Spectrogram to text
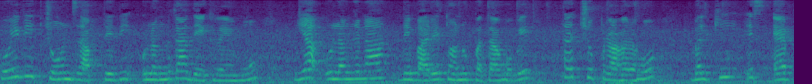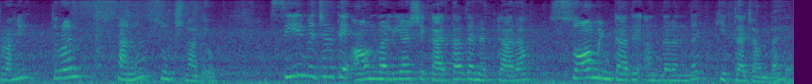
ਕੋਈ ਵੀ ਚੋਣ ਜ਼ਾਬਤੇ ਦੀ ਉਲੰਘਣਾ ਦੇਖ ਰਹੇ ਹੋ ਜਾਂ ਉਲੰਘਣਾ ਦੇ ਬਾਰੇ ਤੁਹਾਨੂੰ ਪਤਾ ਹੋਵੇ, ਤਾਂ ਚੁੱਪ ਰਹ ਰਹੋ। ਬਲਕਿ ਇਸ ਐਪ ਰਾਹੀਂ ਤੁਰੰਤ ਸਾਨੂੰ ਸੂਚਨਾ ਦਿਓ। ਸੀ ਵਿਜਲ ਤੇ ਆਉਣ ਵਾਲੀਆਂ ਸ਼ਿਕਾਇਤਾਂ ਦਾ ਨਿਪਟਾਰਾ 100 ਮਿੰਟਾਂ ਦੇ ਅੰਦਰ ਅੰਦਰ ਕੀਤਾ ਜਾਂਦਾ ਹੈ।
